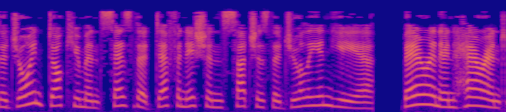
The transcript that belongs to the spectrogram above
The joint document says that definitions such as the Julian year bear an inherent,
